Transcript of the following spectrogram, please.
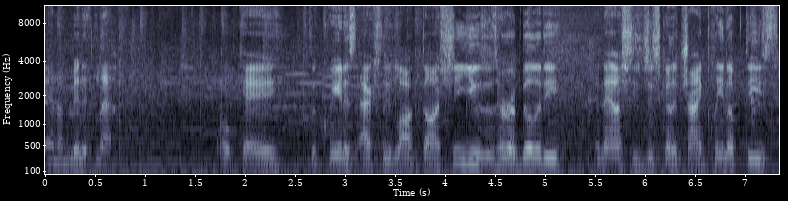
And a minute left. Okay, the queen is actually locked on. She uses her ability. And now she's just going to try and clean up these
